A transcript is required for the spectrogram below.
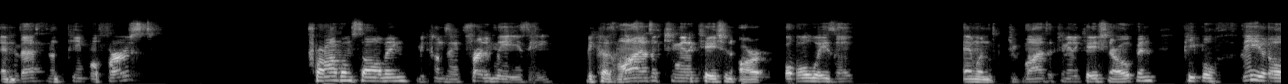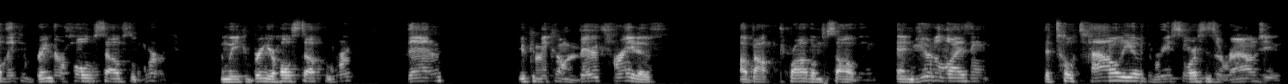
invest in people first, problem solving becomes incredibly easy because lines of communication are always open. And when lines of communication are open, people feel they can bring their whole selves to work. And when you can bring your whole self to work, then you can become very creative about problem solving and utilizing the totality of the resources around you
